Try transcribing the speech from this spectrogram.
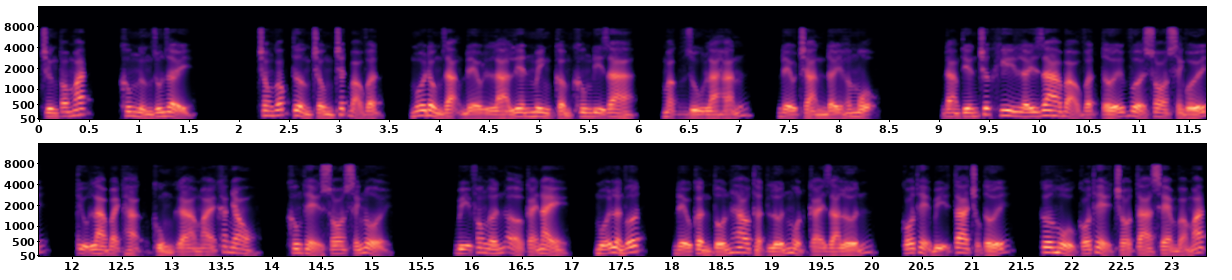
trừng to mắt, không ngừng run rẩy. Trong góc tường trồng chất bảo vật, mỗi đồng dạng đều là liên minh cầm không đi ra, mặc dù là hắn, đều tràn đầy hâm mộ. Đàm tiến trước khi lấy ra bảo vật tới vừa so sánh với, tự là bạch hạc cùng gà mái khác nhau, không thể so sánh nổi. Bị phong ấn ở cái này, mỗi lần vớt, đều cần tốn hao thật lớn một cái giá lớn, có thể bị ta trộm tới, cơ hồ có thể cho ta xem vào mắt.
